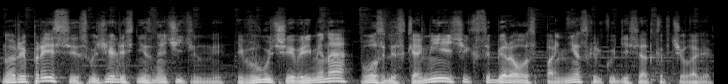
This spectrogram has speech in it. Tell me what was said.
Но репрессии случались незначительные, и в лучшие времена возле скамеечек собиралось по нескольку десятков человек.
